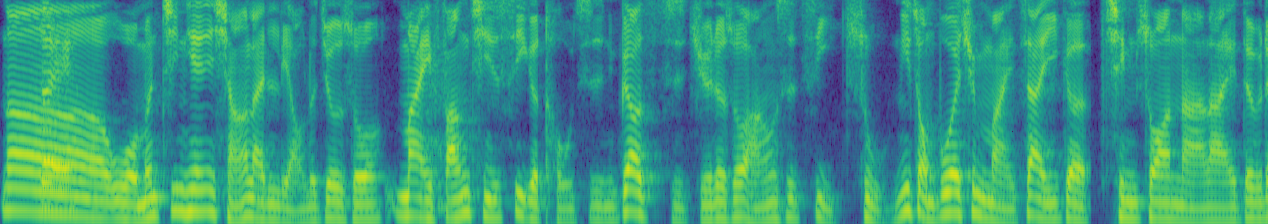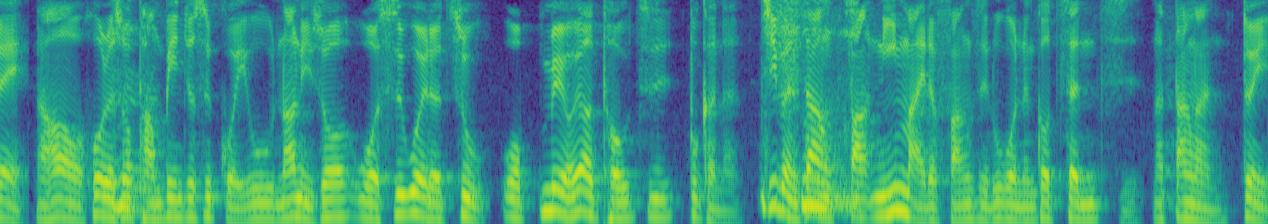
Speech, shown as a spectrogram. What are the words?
那我们今天想要来聊的，就是说买房其实是一个投资，你不要只觉得说好像是自己住，你总不会去买在一个清刷拿来，对不对？然后或者说旁边就是鬼屋，然后你说我是为了住，我没有要投资，不可能。基本上房你买的房子如果能够增值，那当然对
